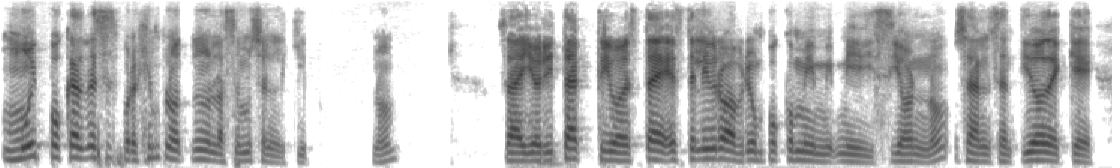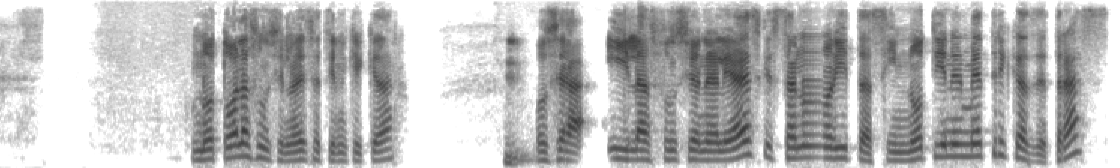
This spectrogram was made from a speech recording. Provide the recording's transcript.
muy pocas veces, por ejemplo, nosotros lo hacemos en el equipo, ¿no? O sea, y ahorita, activo este, este libro abrió un poco mi, mi, visión, ¿no? O sea, en el sentido de que no todas las funcionalidades se tienen que quedar. O sea, y las funcionalidades que están ahorita, si no tienen métricas detrás,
